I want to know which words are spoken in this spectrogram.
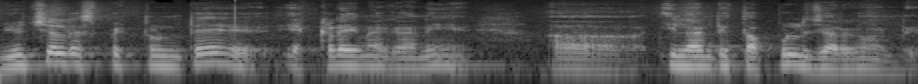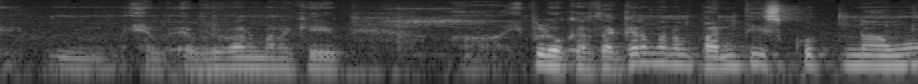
మ్యూచువల్ రెస్పెక్ట్ ఉంటే ఎక్కడైనా కానీ ఇలాంటి తప్పులు జరగవండి. ఎవ్రీవన్ మనకి ఇప్పుడు ఒకరి దగ్గర మనం పని తీసుకుంటున్నాము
